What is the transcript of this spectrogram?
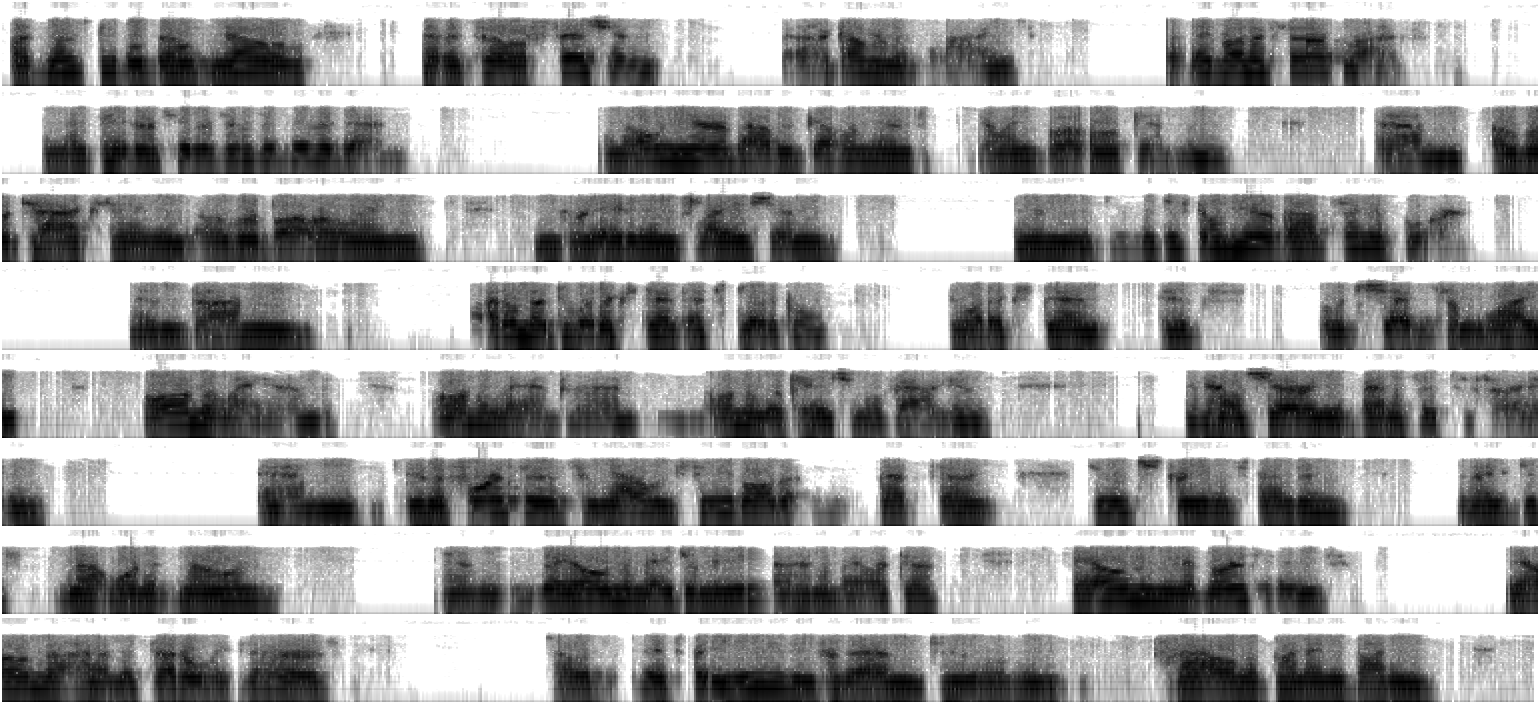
But most people don't know that it's so efficient, uh, government wise, that they run a surplus and they pay their citizens a dividend. And all we hear about is governments going broke and um, overtaxing and overborrowing and creating inflation. And we just don't hear about Singapore. And um, I don't know to what extent that's political, to what extent it would shed some light on the land, on the land rent, on the locational value, and how sharing it benefits society. And do the forces who now receive all the, that uh, huge stream of spending, they just not want it known? And they own the major media in America. They own the universities. They own the, uh, the Federal Reserve. So it's, it's pretty easy for them to frown upon anybody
